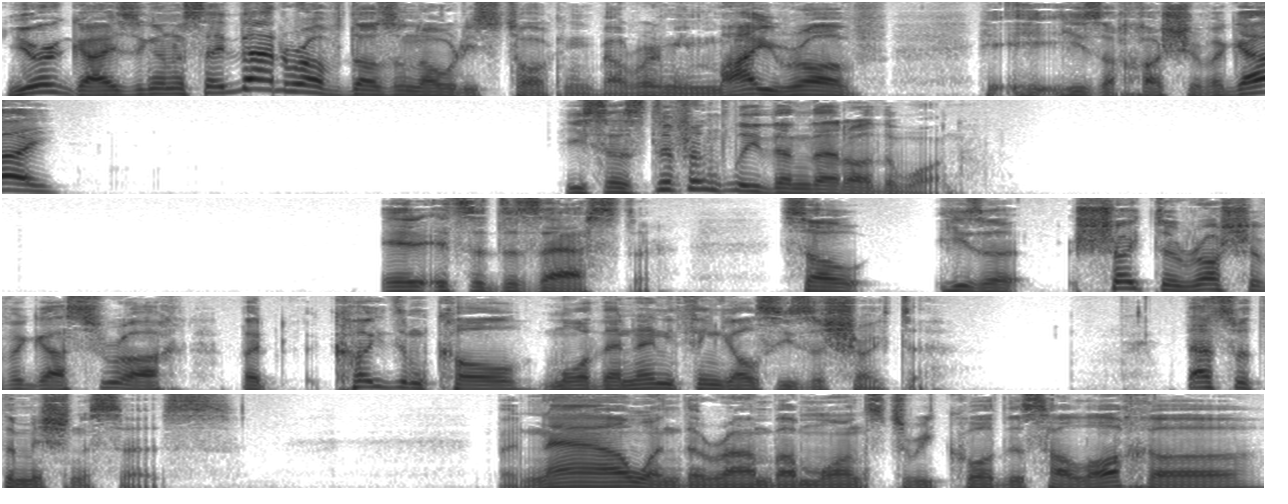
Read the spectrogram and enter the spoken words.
your guys are going to say, that Rav doesn't know what he's talking about. What I mean? My Rav, he, he's a chashiv a guy. He says differently than that other one. It, it's a disaster. So he's a shoita rosh of a gasruach, but koidim kol, more than anything else, he's a shoita. That's what the Mishnah says. But now, when the Rambam wants to record this halacha,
